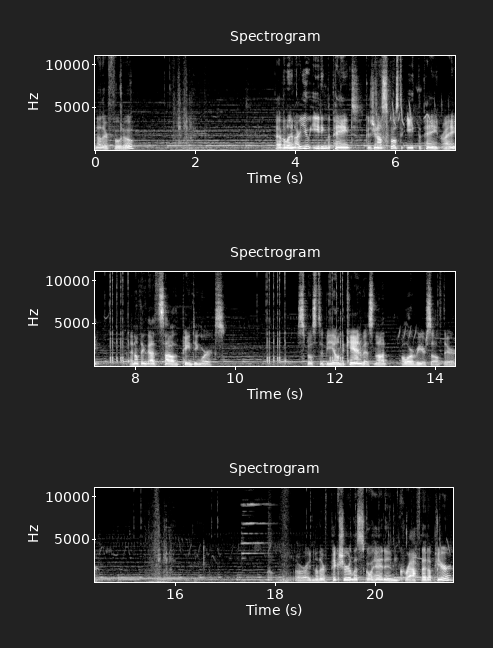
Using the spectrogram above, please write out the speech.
another photo. Evelyn, are you eating the paint? Because you're not supposed to eat the paint, right? I don't think that's how the painting works. It's supposed to be on the canvas, not all over yourself there. Alright, another picture. Let's go ahead and craft that up here.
